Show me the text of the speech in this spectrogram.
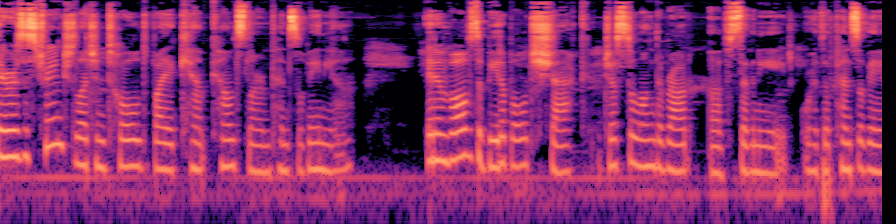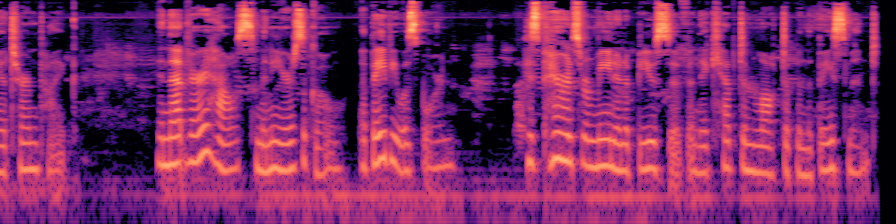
There is a strange legend told by a camp counselor in Pennsylvania. It involves a beat up old shack just along the route of 78 or the Pennsylvania Turnpike. In that very house, many years ago, a baby was born. His parents were mean and abusive, and they kept him locked up in the basement.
